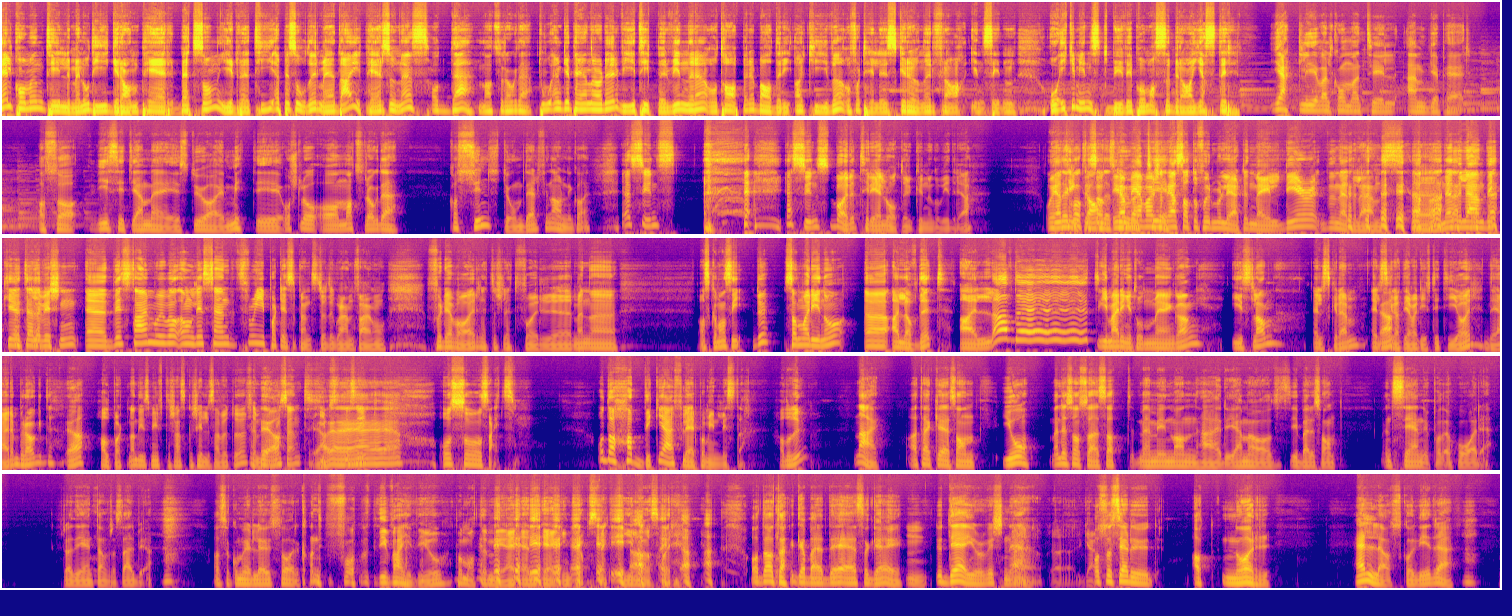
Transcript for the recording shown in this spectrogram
Velkommen til Melodi Grand Per. Betson gir dere ti episoder med deg, Per Sundnes. Og deg, Mats Rogde. To MGP-nerder. Vi tipper vinnere og tapere, bader i arkivet og forteller skrøner fra innsiden. Og ikke minst byr vi på masse bra gjester. Hjertelig velkommen til MGP-er. Altså, vi sitter hjemme i stua midt i Oslo, og Mats Rogde, hva syns du om delfinalen i går? Jeg syns Jeg syns bare tre låter kunne gå videre, jeg. Og jeg tenkte sånn, ja, men jeg, var sånn, jeg satt og formulerte en mail. Dear the Netherlands. uh, Netherlandic uh, television. Uh, this time we will only send three participants to the grand final. For det var rett og slett for uh, Men hva skal man si? Du, San Marino. I loved it. I loved it! Gi meg ringetonen med en gang. Island. Elsker dem. Elsker Ja. at de har vært gift i ti år. Det er en bragd. Ja? Halvparten av de som gifter seg, skal skille seg, vet du. 50 Ja. Ja, ja, ja, ja, ja, ja. Og så Sveits. Og da hadde ikke jeg flere på min liste. Hadde du? Nei, jeg tenker sånn Jo, men det er sånn som jeg satt med min mann her hjemme og sier bare sånn Men se nå på det håret fra de jentene fra Serbia. Altså, hvor mye løshår kan du få? De veide jo på en måte mer enn egen kroppsvekt i Ja, løshår. ja. Og da tenker jeg bare det er så gøy. Mm. Det er det Eurovision er. ja, ja. Og så ser du at når Hellas går videre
